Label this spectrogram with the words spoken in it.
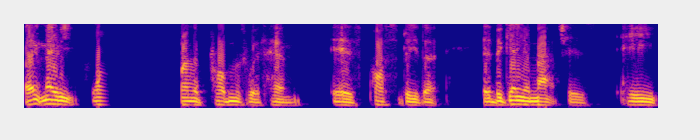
I think maybe one of the problems with him is possibly that at the beginning of matches he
